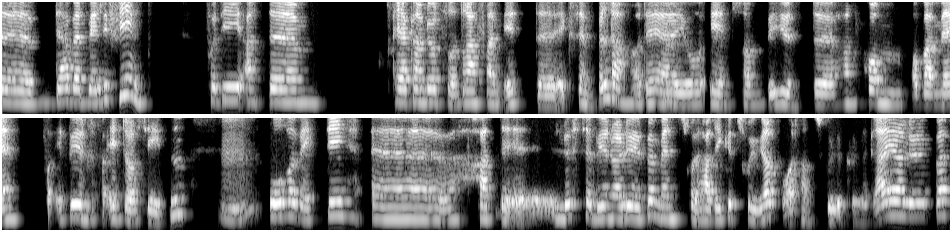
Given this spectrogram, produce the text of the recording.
eh, det har vært veldig fint, fordi at eh, jeg kan jo også dra frem et uh, eksempel, da, og det er mm. jo en som begynte Han kom og var med for, begynte for ett år siden. Mm. Overvektig. Eh, hadde lyst til å begynne å løpe, men hadde ikke trua på at han skulle kunne greie å løpe.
